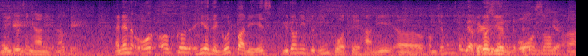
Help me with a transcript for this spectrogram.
We're Okay. using honey. Know? Okay. And then, of course, here the good part is you don't need to import the honey uh, from Germany Oh, we have because you have in the Philippines, awesome yeah. uh,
